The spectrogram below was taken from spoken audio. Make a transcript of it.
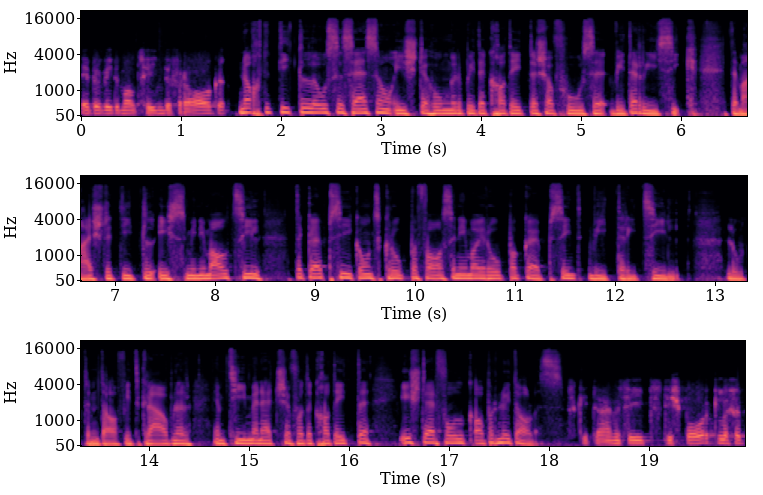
eben wieder mal zu hinterfragen. Nach der titellosen Saison ist der Hunger bei den Kadetten Schaffhausen wieder riesig. Der meiste Titel ist das Minimalziel. Der Göpsieg und die Gruppenphasen im Europa Cup sind weitere Ziele. Laut dem David Graubner, dem Teammanager der Kadetten, ist der Erfolg aber nicht alles. Es gibt einerseits die sportlichen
